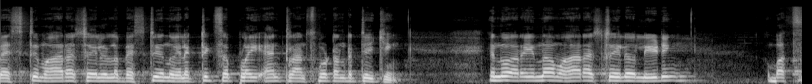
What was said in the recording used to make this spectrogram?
ബെസ്റ്റ് മഹാരാഷ്ട്രയിലുള്ള ബെസ്റ്റ് എന്ന electric supply and transport undertaking എന്ന് പറയുന്ന മഹാരാഷ്ട്രയിലെ ലീഡിംഗ് ബസ്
